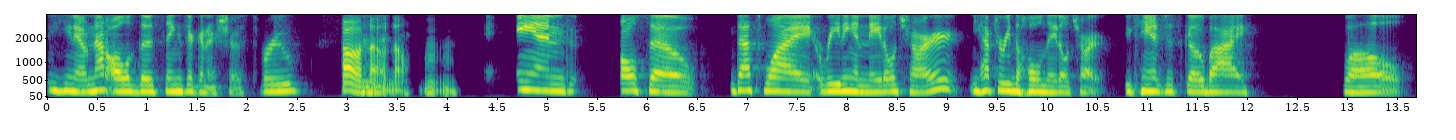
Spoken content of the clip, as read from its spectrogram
you know, not all of those things are going to show through. Oh, no, um, no. Mm-mm. And also, that's why reading a natal chart, you have to read the whole natal chart. You can't just go by well,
